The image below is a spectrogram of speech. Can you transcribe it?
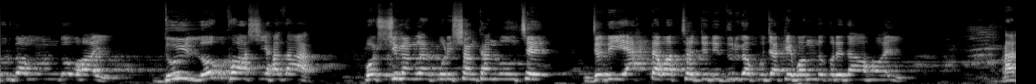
দুর্গা মণ্ডপ হয়। দুই লক্ষ আশি হাজার। পশ্চিম বাংলার পরিসংখ্যান বলছে, যদি একটা বছর যদি দুর্গা পূজাকে বন্ধ করে দেওয়া হয়, আর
